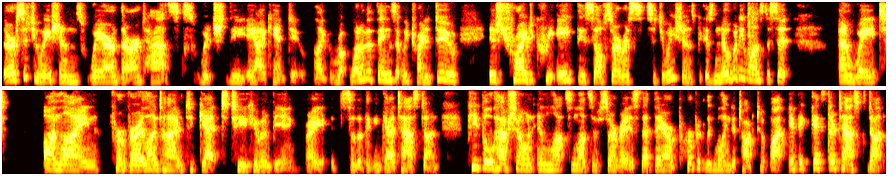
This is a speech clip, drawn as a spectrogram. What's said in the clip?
there are situations where there are tasks which the AI can't do. Like one of the things that we try to do is try to create these self-service situations because nobody wants to sit and wait online for a very long time to get to a human being, right? So that they can get a task done. People have shown in lots and lots of surveys that they are perfectly willing to talk to a bot if it gets their tasks done.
